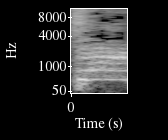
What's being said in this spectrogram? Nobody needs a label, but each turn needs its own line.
Damn!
